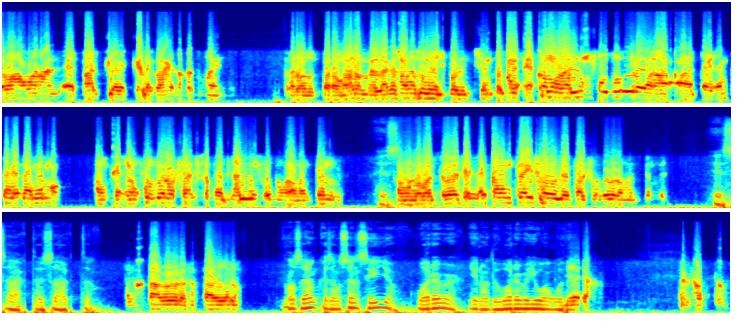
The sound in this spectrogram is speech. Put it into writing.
o menos el, el parque que le coge lo que tú me dices pero pero mano en verdad que son así siento que es como darle un futuro a- al presente que tenemos aunque sea un futuro falso pues darle un futuro ¿me entiendes? como que por tú decir es como un placeholder para el futuro ¿me entiendes? Exacto, exacto. eso está duro eso está duro No sé, aunque sea un sencillo, whatever, you know, do whatever you want with it. Yeah. Exacto,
